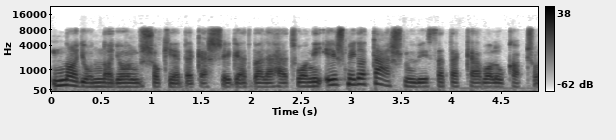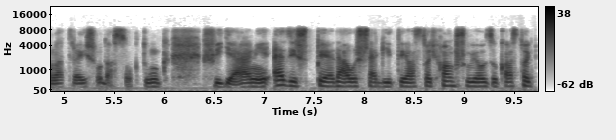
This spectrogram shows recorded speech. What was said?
nagyon-nagyon sok érdekességet be lehet vonni, és még a társművészetekkel való kapcsolatra is oda szoktunk figyelni. Ez is például segíti azt, hogy hangsúlyozzuk azt, hogy,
